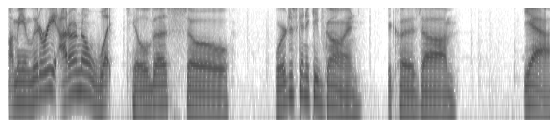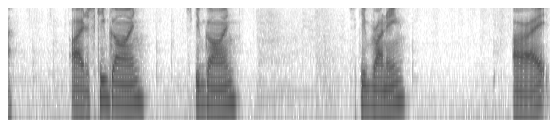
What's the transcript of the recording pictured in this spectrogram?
I mean, literally, I don't know what killed us, so we're just gonna keep going. Because, um, yeah. Alright, just keep going. Just keep going. Just keep running. Alright.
